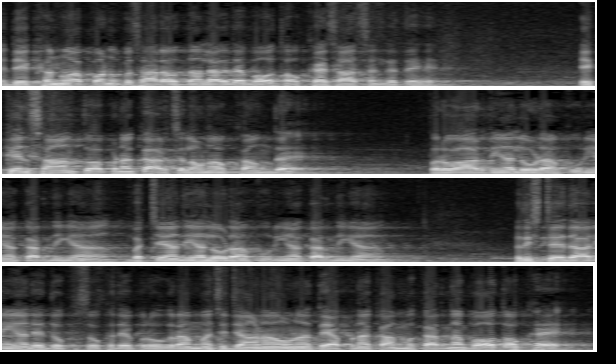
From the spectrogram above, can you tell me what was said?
ਇਹ ਦੇਖਣ ਨੂੰ ਆਪਾਂ ਨੂੰ ਪਸਾਰਾ ਉਦਾਂ ਲੱਗਦਾ, ਬਹੁਤ ਔਖਾ ਹੈ ਸਾਧ ਸੰਗਤ ਇਹ। ਇੱਕ ਇਨਸਾਨ ਤੋਂ ਆਪਣਾ ਘਰ ਚਲਾਉਣਾ ਔਖਾ ਹੁੰਦਾ ਹੈ। ਪਰਿਵਾਰ ਦੀਆਂ ਲੋੜਾਂ ਪੂਰੀਆਂ ਕਰਨੀਆਂ, ਬੱਚਿਆਂ ਦੀਆਂ ਲੋੜਾਂ ਪੂਰੀਆਂ ਕਰਨੀਆਂ, ਰਿਸ਼ਤੇਦਾਰੀਆਂ ਦੇ ਦੁੱਖ ਸੁੱਖ ਦੇ ਪ੍ਰੋਗਰਾਮਾਂ 'ਚ ਜਾਣਾ, ਆਉਣਾ ਤੇ ਆਪਣਾ ਕੰਮ ਕਰਨਾ ਬਹੁਤ ਔਖਾ ਹੈ।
